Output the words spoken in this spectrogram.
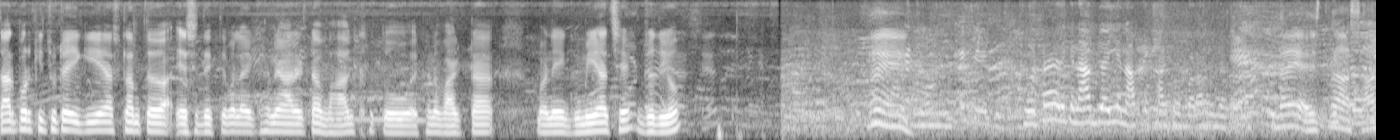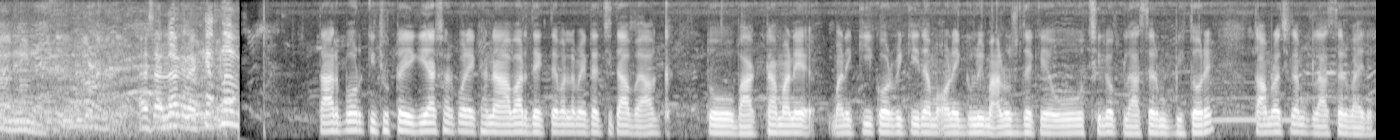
তারপর কিছুটা এগিয়ে আসলাম তো এসে দেখতে পেলাম এখানে আরেকটা বাঘ তো এখানে বাঘটা মানে ঘুমিয়ে আছে যদিও नहीं छोटा है लेकिन आप जाइए ना आपको खाकर बड़ा हो जाएगा नहीं इतना आसान नहीं है ऐसा लग रहा है कितना তারপর কিছুটা এগিয়ে আসার পর এখানে আবার দেখতে পেলাম একটা চিতা বাঘ তো বাঘটা মানে মানে কি করবে কি না অনেকগুলি মানুষ দেখে ও ছিল গ্লাসের ভিতরে তো আমরা ছিলাম গ্লাসের বাইরে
